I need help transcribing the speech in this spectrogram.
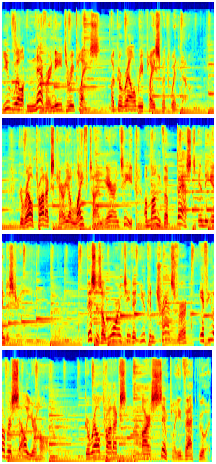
You will never need to replace a Gorell replacement window. Gorell products carry a lifetime guarantee, among the best in the industry. This is a warranty that you can transfer if you ever sell your home. Gorell products are simply that good.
